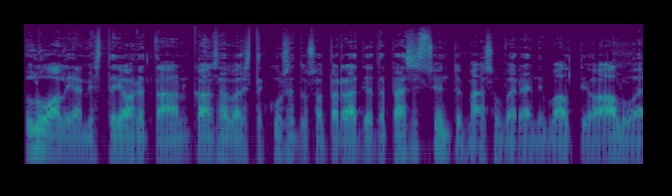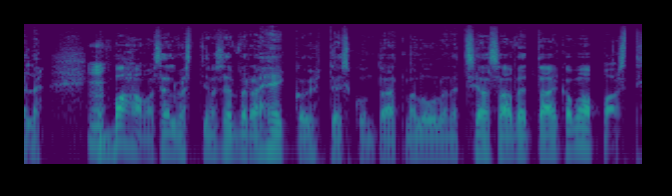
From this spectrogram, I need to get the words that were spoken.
luolia, mistä johdetaan kansainvälistä kusetusoperaatiota, pääse syntymään suvereenin valtion alueelle. Mm. Ja Bahama selvästi on sen verran heikko yhteiskunta, että mä luulen, että siellä saa vetää aika vapaasti.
